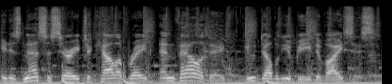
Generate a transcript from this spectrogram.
it is necessary to calibrate and validate UWB devices.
